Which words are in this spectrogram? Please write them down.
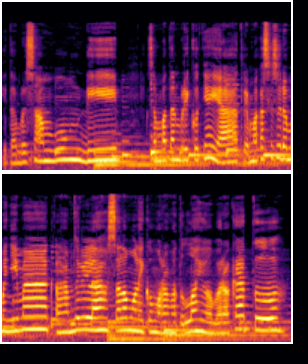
Kita bersambung di kesempatan berikutnya ya. Terima kasih sudah menyimak. Alhamdulillah. Assalamualaikum warahmatullahi wabarakatuh.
